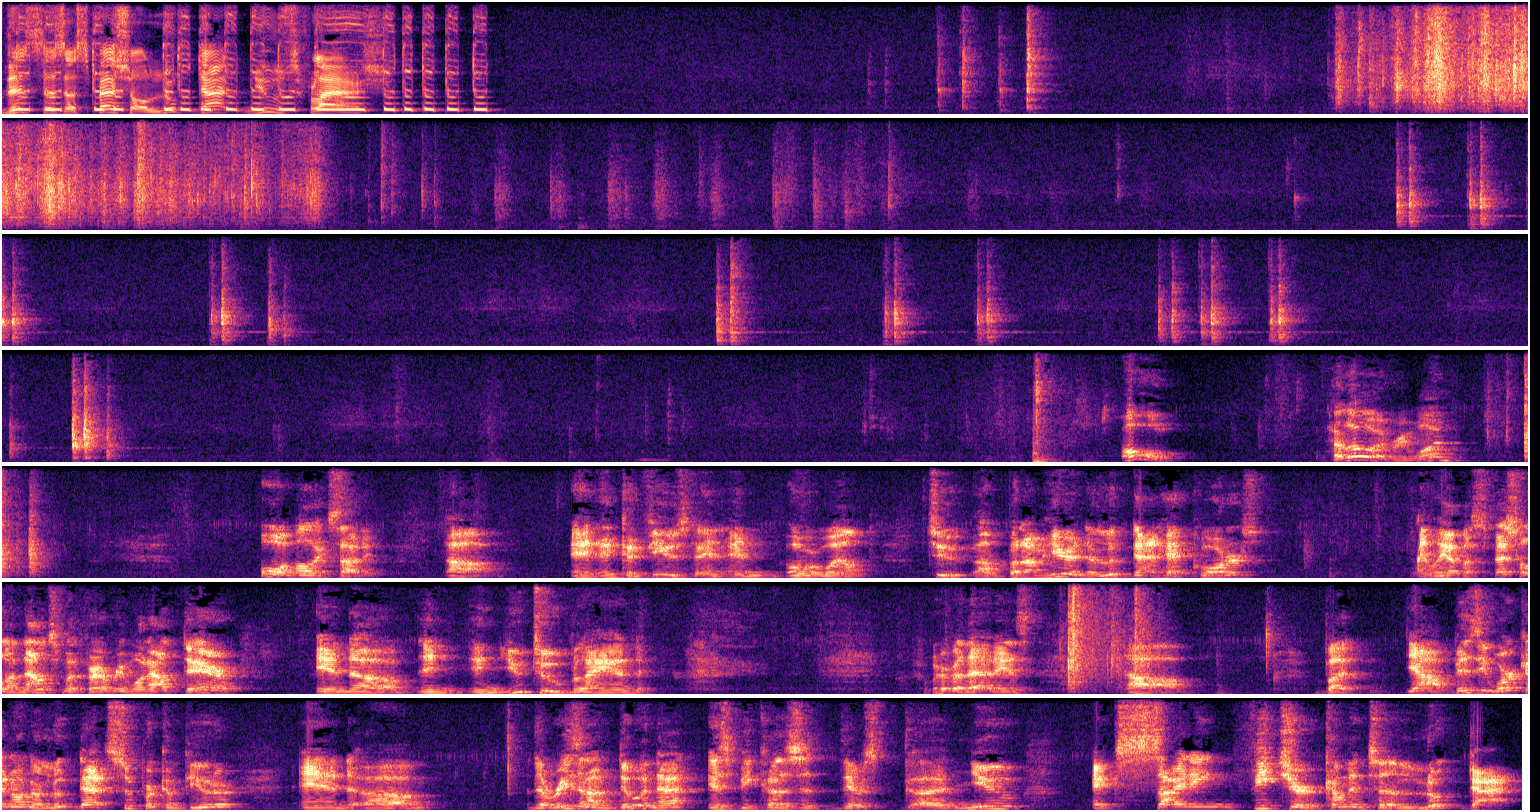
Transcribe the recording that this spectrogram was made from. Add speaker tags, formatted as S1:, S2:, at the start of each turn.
S1: This is a special Look Dat News Flash.
S2: Oh, hello everyone. Oh, I'm all excited um, and, and confused and, and overwhelmed too. Um, but I'm here at the Look Dat headquarters and we have a special announcement for everyone out there in, uh, in, in YouTube land, wherever that is. Um, but yeah, busy working on the Look Dat supercomputer and um, the reason I'm doing that is because there's a new exciting feature coming to Look Dat.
